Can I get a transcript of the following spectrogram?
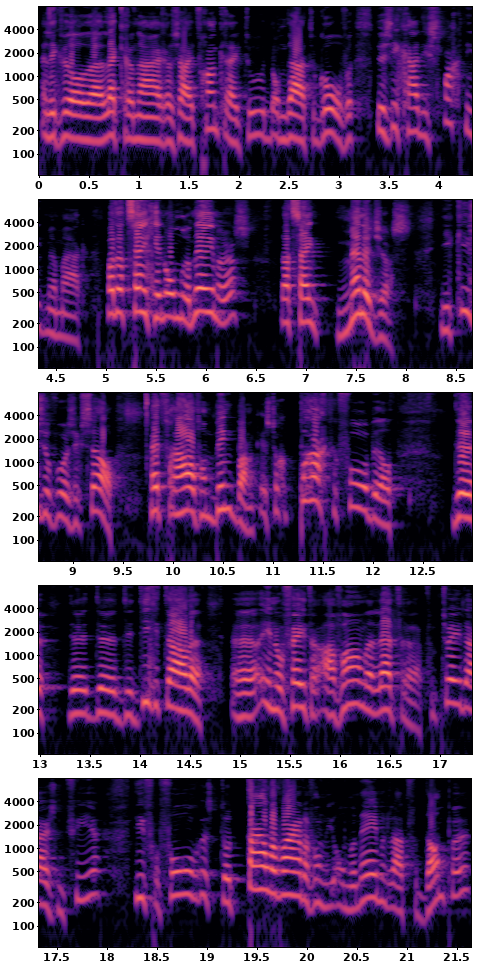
En ik wil uh, lekker naar Zuid-Frankrijk toe om daar te golven. Dus ik ga die slag niet meer maken. Maar dat zijn geen ondernemers, dat zijn managers. Die kiezen voor zichzelf. Het verhaal van Binkbank is toch een prachtig voorbeeld de, de, de, de digitale uh, innovator avant la lettre van 2004, die vervolgens totale waarde van die onderneming laat verdampen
